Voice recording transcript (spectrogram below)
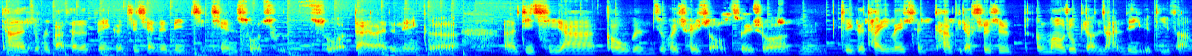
它就会把它的那个之前的那几天所处所带来的那个呃低气压高温就会吹走，所以说嗯，这个它因为是它比较是是澳洲比较南的一个地方。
